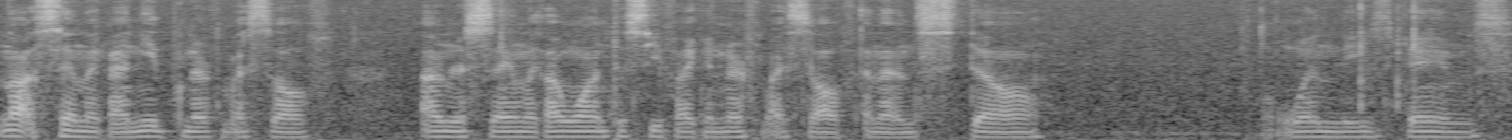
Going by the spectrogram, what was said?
I'm not saying like I need to nerf myself. I'm just saying like I want to see if I can nerf myself and then still win these games.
